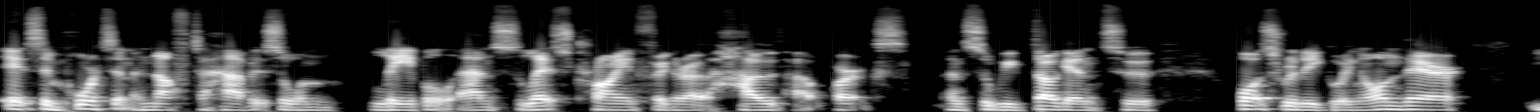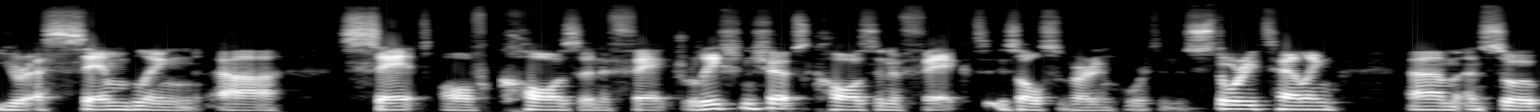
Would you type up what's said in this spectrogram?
it's important enough to have its own label and so let's try and figure out how that works and so we've dug into what's really going on there you're assembling a set of cause and effect relationships. Cause and effect is also very important in storytelling. Um, and so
